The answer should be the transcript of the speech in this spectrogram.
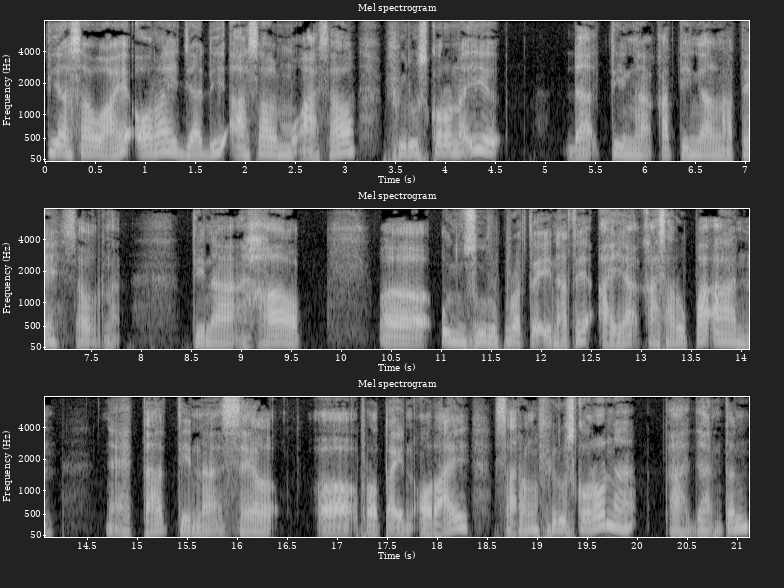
tiasa wae orai jadi asal muasal virus korona I daktina katinggal na teh sauna.tina hal uh, eh, unsur protein teh aya kasarupaan. Nyaeta tina sel uh, protein orai sarang virus koronatah jantan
